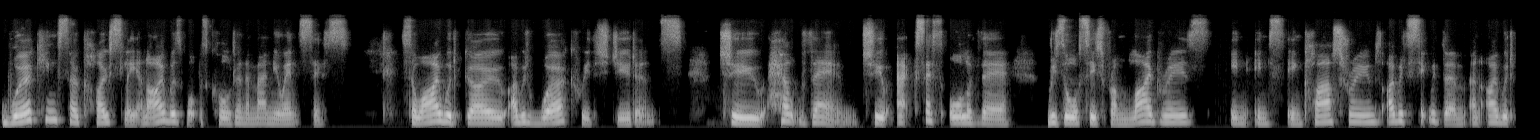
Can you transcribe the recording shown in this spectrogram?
working so closely, and I was what was called an amanuensis. So I would go, I would work with students to help them to access all of their resources from libraries, in, in, in classrooms. I would sit with them and I would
